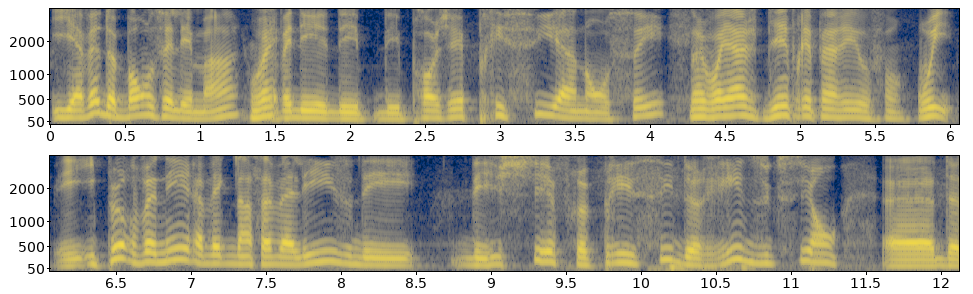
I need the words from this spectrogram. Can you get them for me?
il y avait de bons éléments, Ouais. il y avait des, des- des projets précis à annoncer. Un voyage bien préparé, au fond. Oui, et il peut revenir avec dans sa valise des, des chiffres précis de réduction euh, de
